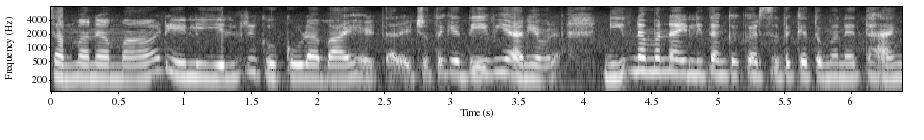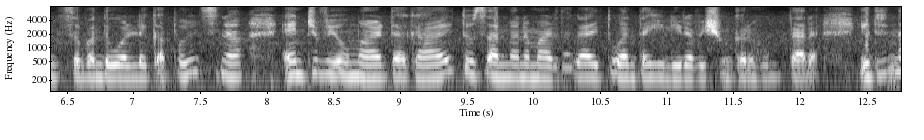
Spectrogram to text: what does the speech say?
ಸನ್ಮಾನ ಮಾಡಿ ಇಲ್ಲಿ ಎಲ್ರಿಗೂ ಕೂಡ ಬಾಯ್ ಹೇಳ್ತಾರೆ. ಜೊತೆಗೆ ದೇವಿಯಾನಿ ಅವರ, ನೀವು ನಮ್ಮನ್ನು ಇಲ್ಲಿ ತನಕ ಕರೆಸೋದಕ್ಕೆ ತುಂಬಾ ಥ್ಯಾಂಕ್ಸ್ ಒಂದು ಒಳ್ಳೆ ಕಪಲ್ಸ್ನ ಇಂಟರ್ವ್ಯೂ ಮಾಡಿದಾಗ ಆಯಿತು, ಸನ್ಮಾನ ಮಾಡಿದಾಗ ಆಯಿತು ಅಂತ ಹೇಳಿ ರವಿಶಂಕರ್ ಹೋಗ್ತಾರೆ. ಇದರಿಂದ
